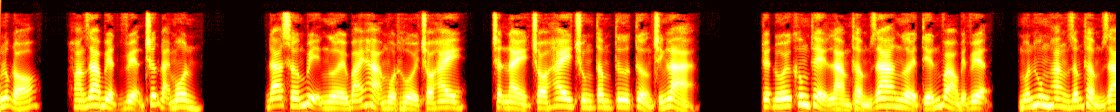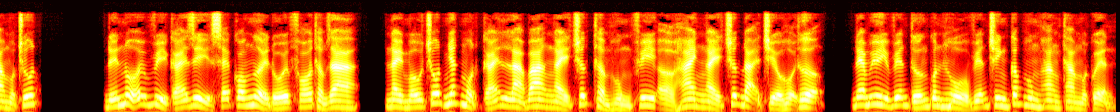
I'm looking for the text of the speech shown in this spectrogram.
lúc đó, hoàng gia biệt viện trước đại môn. Đã sớm bị người bãi hạ một hồi cho hay, trận này cho hay trung tâm tư tưởng chính là tuyệt đối không thể làm thẩm ra người tiến vào biệt viện, muốn hung hăng giẫm thẩm ra một chút. Đến nỗi vì cái gì sẽ có người đối phó thẩm ra, này mấu chốt nhất một cái là ba ngày trước thẩm hùng phi ở hai ngày trước đại triều hội thượng, đem uy viễn tướng quân Hồ Viễn Trinh cấp hung hăng tham một quyển.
